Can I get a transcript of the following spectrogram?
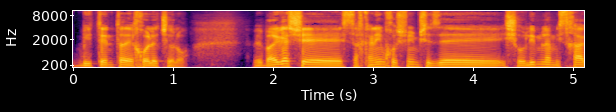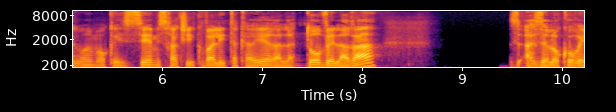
וייתן את היכולת שלו. וברגע ששחקנים חושבים שזה שעולים למשחק ואומרים אוקיי זה משחק שיקבע לי את הקריירה לטוב ולרע אז זה לא קורה.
